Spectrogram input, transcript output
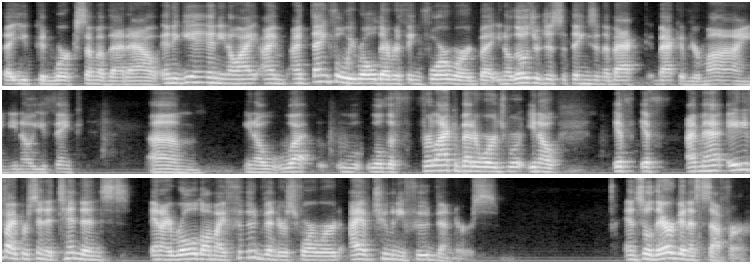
that you could work some of that out? And again, you know, I I'm I'm thankful we rolled everything forward, but you know, those are just the things in the back back of your mind, you know, you think um you know what will the for lack of better words you know if if i'm at 85% attendance and i rolled all my food vendors forward i have too many food vendors. And so they're going to suffer.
